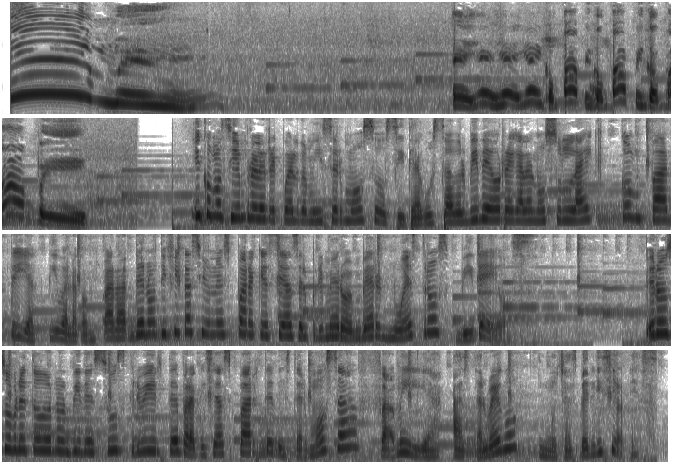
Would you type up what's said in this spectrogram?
Ey, ey, ey, ey, con papi, con papi, con papi. Y como siempre les recuerdo mis hermosos, si te ha gustado el video regálanos un like, comparte y activa la campana de notificaciones para que seas el primero en ver nuestros videos. Pero sobre todo no olvides suscribirte para que seas parte de esta hermosa familia. Hasta luego y muchas bendiciones.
